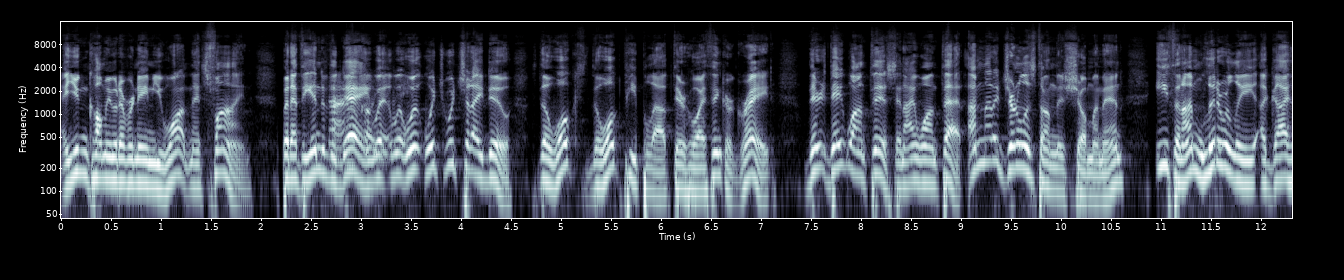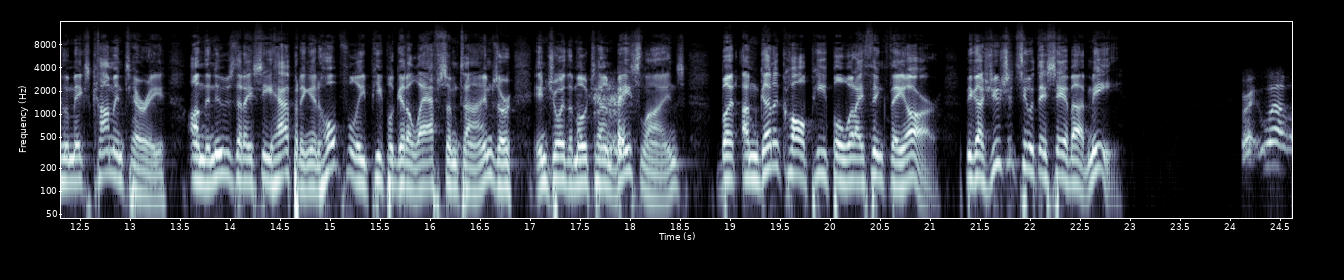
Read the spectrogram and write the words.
and you can call me whatever name you want, and that's fine. But at the end of the No, day, wh- wh- which, what should I do? The woke, the woke people out there who I think are great, they they want this and I want that. I'm not a journalist on this show, my man. Ethan, I'm literally a guy who makes commentary on the news that I see happening, and hopefully people get a laugh sometimes or enjoy the Motown bass lines. But I'm going to call people what I think they are because you should see what they say about me. Right. Well,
